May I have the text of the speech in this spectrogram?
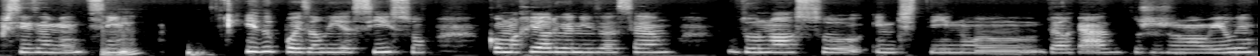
Precisamente, sim. Uhum. E depois alia-se isso com uma reorganização do nosso intestino delgado, do jejum ilha,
